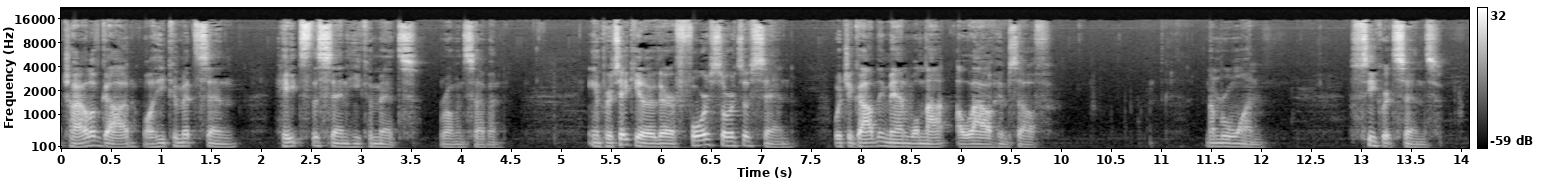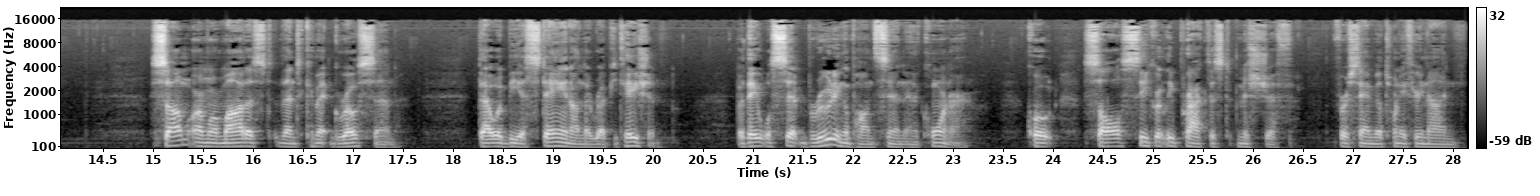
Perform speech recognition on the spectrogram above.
A child of God, while he commits sin, hates the sin he commits. Romans 7. In particular, there are four sorts of sin which a godly man will not allow himself. Number one, secret sins. Some are more modest than to commit gross sin. That would be a stain on their reputation. But they will sit brooding upon sin in a corner. Quote, Saul secretly practiced mischief. 1 Samuel 23 9.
